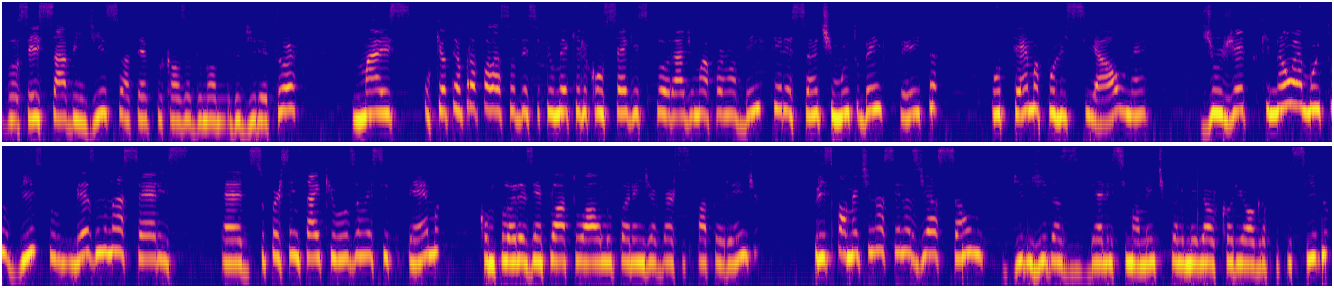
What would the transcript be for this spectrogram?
Vocês sabem disso, até por causa do nome do diretor. Mas o que eu tenho para falar sobre esse filme é que ele consegue explorar de uma forma bem interessante, muito bem feita, o tema policial, né? De um jeito que não é muito visto, mesmo nas séries é, de Super Sentai que usam esse tema, como por exemplo a atual Lupin Ranger vs Pato Ranger principalmente nas cenas de ação, dirigidas belíssimamente pelo melhor coreógrafo possível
